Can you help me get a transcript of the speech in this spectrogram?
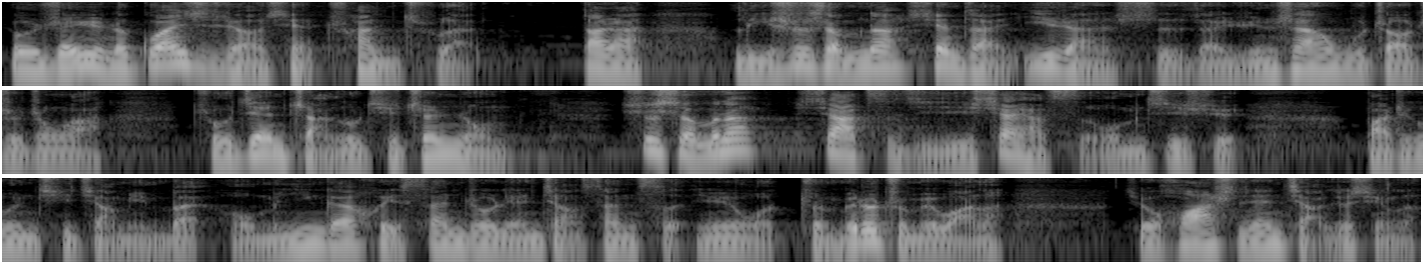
用人与人的关系这条线串出来。当然，理是什么呢？现在依然是在云山雾罩之中啊，逐渐展露其真容。是什么呢？下次以及下下次，我们继续把这个问题讲明白。我们应该会三周连讲三次，因为我准备都准备完了，就花时间讲就行了。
